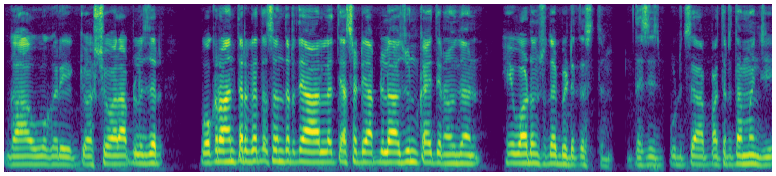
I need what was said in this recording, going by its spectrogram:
गाव वगैरे किंवा शहर आपलं जर पोकरा अंतर्गत असेल तर त्या त्यासाठी आपल्याला अजून काहीतरी अनुदान हे वाढून सुद्धा भेटत असतं. तसेच पुढचा पात्रता म्हणजे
